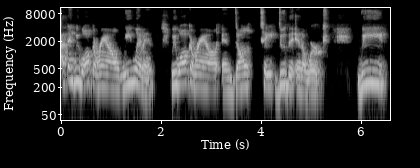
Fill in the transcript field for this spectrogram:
I think we walk around, we women, we walk around and don't take do the inner work. We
